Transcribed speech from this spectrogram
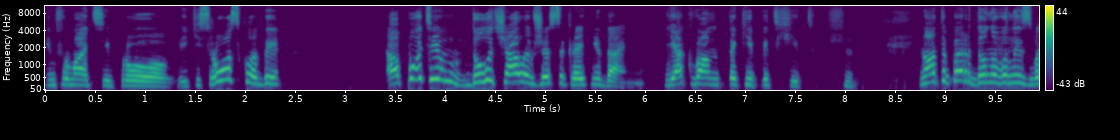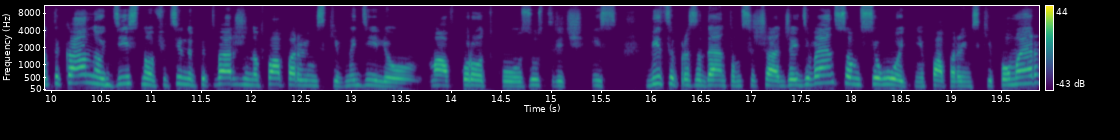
інформації про якісь розклади, а потім долучали вже секретні дані. Як вам такий підхід? Ну а тепер до новини з Ватикану. Дійсно офіційно підтверджено, папа Римський в неділю мав коротку зустріч із віце-президентом США Джей Ді Венсом. Сьогодні папа Римський помер.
